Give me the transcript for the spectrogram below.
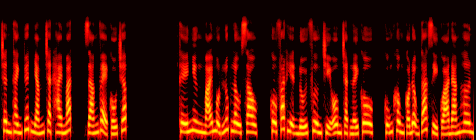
Trần Thanh Tuyết nhắm chặt hai mắt, dáng vẻ cố chấp. Thế nhưng mãi một lúc lâu sau, cô phát hiện đối phương chỉ ôm chặt lấy cô, cũng không có động tác gì quá đáng hơn.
